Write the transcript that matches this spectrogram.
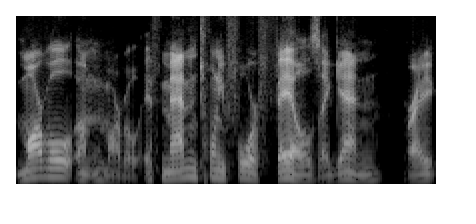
Marvel um, Marvel, if Madden 24 fails again, right?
